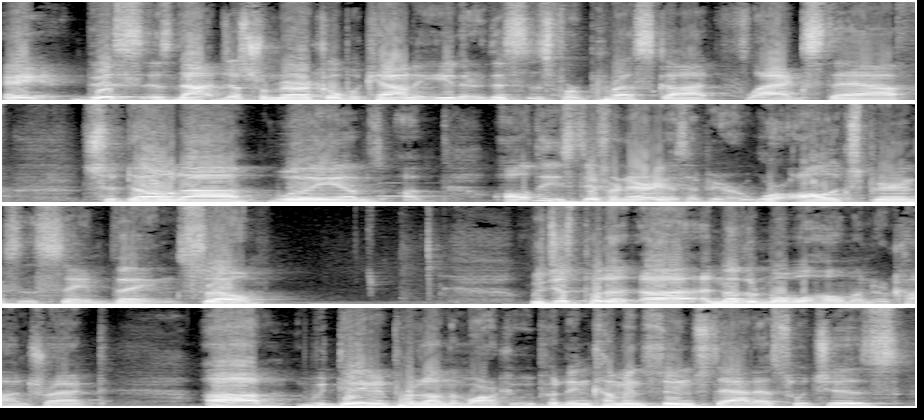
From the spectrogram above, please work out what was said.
Hey, this is not just for Maricopa County either. This is for Prescott, Flagstaff, Sedona, Williams, uh, all these different areas up here. We're all experiencing the same thing. So we just put a, uh, another mobile home under contract um, we didn't even put it on the market. We put incoming soon status, which is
